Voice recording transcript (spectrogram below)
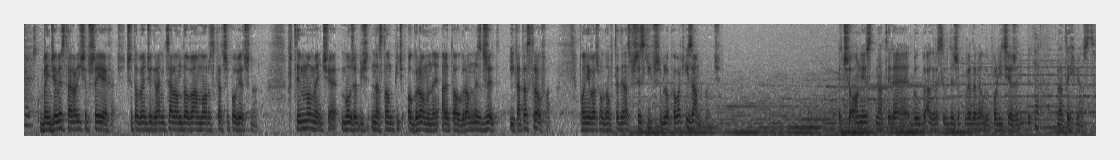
Cały czas... będziemy starali się przejechać, czy to będzie granica lądowa, morska czy powietrzna, w tym momencie może być, nastąpić ogromny, ale to ogromny zgrzyt i katastrofa, ponieważ mogą wtedy nas wszystkich przyblokować i zamknąć. Czy on jest na tyle, byłby agresywny, że powiadamiałby policję, jeżeli by Tak. natychmiast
